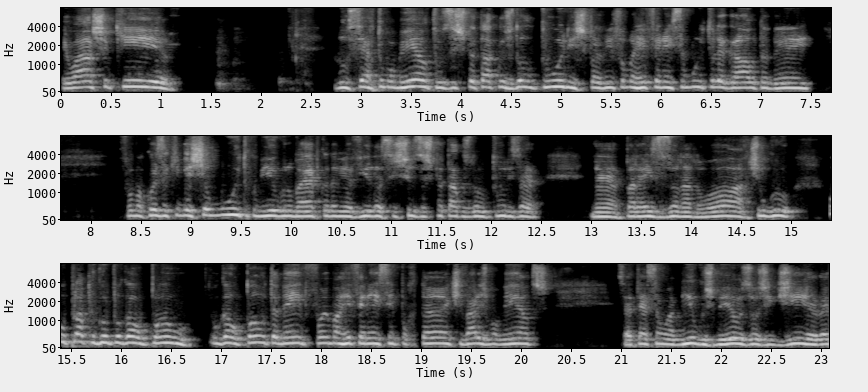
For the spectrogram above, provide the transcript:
Eu acho que, num certo momento, os espetáculos do Antunes, para mim, foi uma referência muito legal também foi uma coisa que mexeu muito comigo numa época da minha vida, assistir os espetáculos do Antunes, a, né, Paraíso Zona Norte, o, grupo, o próprio grupo Galpão, o Galpão também foi uma referência importante em vários momentos, até são amigos meus hoje em dia, né,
